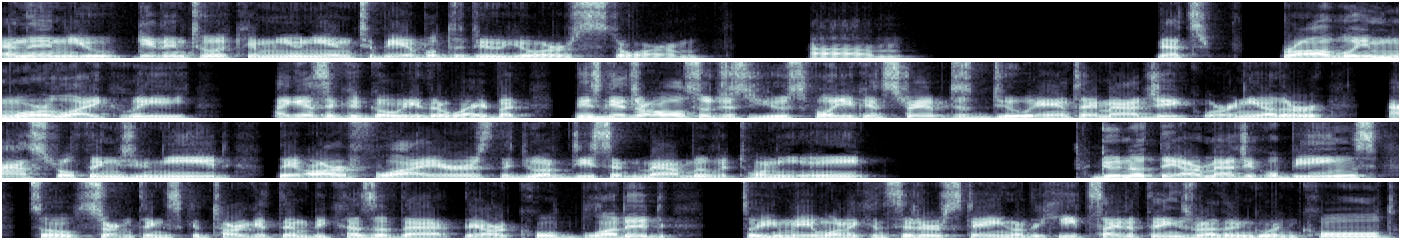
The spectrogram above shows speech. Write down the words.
and then you get into a communion to be able to do your storm. Um, that's probably more likely I guess it could go either way, but these guys are also just useful. You can straight up just do anti magic or any other astral things you need. They are flyers. They do have decent map move at 28. Do note they are magical beings, so certain things can target them because of that. They are cold blooded, so you may want to consider staying on the heat side of things rather than going cold.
